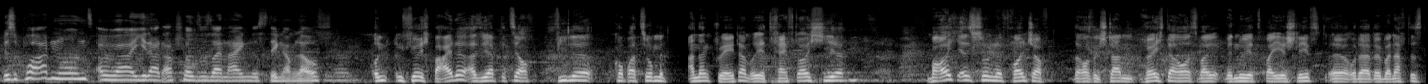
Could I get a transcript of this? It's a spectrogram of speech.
wir supporten uns, aber jeder hat auch schon so sein eigenes Ding am Laufen. Und, und für euch beide, also ihr habt jetzt ja auch viele Kooperationen mit anderen Creatoren und ihr trefft euch hier. Bei euch ist schon eine Freundschaft daraus entstanden, höre ich daraus, weil wenn du jetzt bei ihr schläfst äh, oder da übernachtest,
